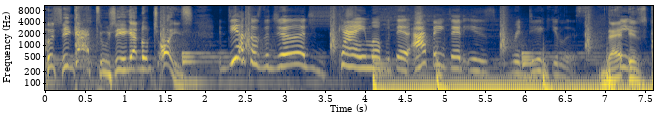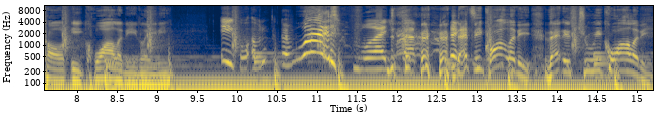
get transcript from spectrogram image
but she got to. She ain't got no choice. Yeah, because the judge came up with that. I think that is ridiculous. That See, is called equality, lady. equal. What? Boy. That's equality. That is true equality.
